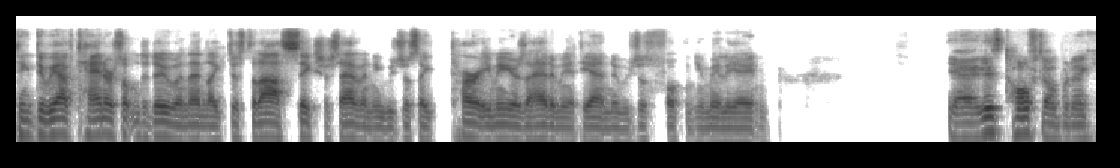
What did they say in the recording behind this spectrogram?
I think do we have 10 or something to do and then like just the last six or seven he was just like 30 meters ahead of me at the end it was just fucking humiliating yeah it is tough though but like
